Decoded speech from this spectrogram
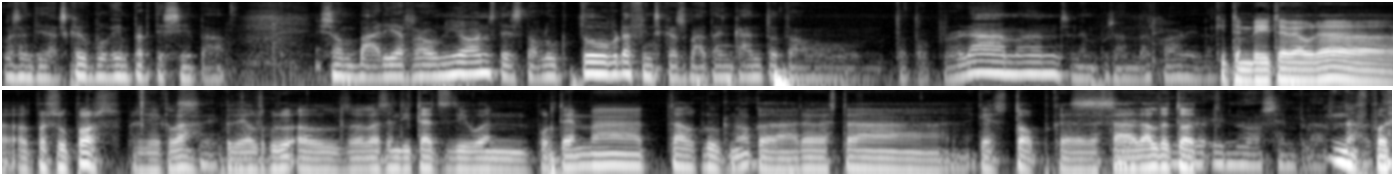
les entitats que vulguin participar. I són diverses reunions des de l'octubre fins que es va tancant tot el, tot el programa, ens anem posant d'acord. Aquí també hi té a veure el pressupost, perquè clar, Sí. sí. poder els, els, les entitats diuen portem a tal grup, no? que ara està, que és top, que està a dalt de tot. I, i no sempre es No, es pot,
